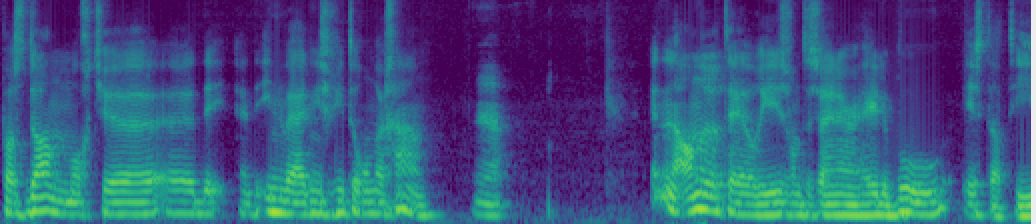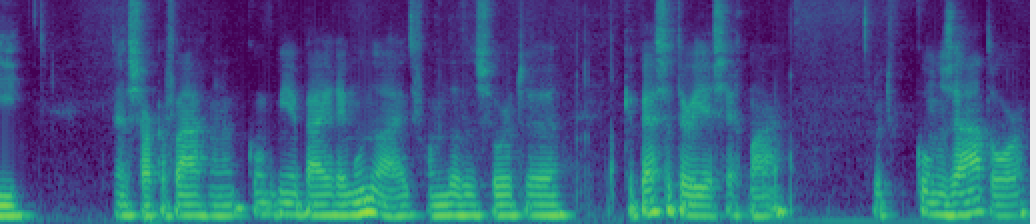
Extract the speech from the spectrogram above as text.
pas dan mocht je eh, de, de inwijdingsriten ondergaan. Ja. En een andere theorie is, want er zijn er een heleboel, is dat die uh, sarcofaag, maar dan kom ik meer bij Raimundo uit, van dat het een soort eh, capacitor is, zeg maar. Een soort condensator.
